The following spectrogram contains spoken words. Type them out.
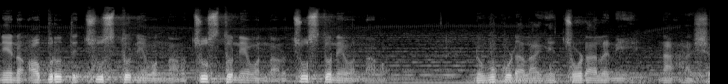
నేను అభివృద్ధి చూస్తూనే ఉన్నాను చూస్తూనే ఉన్నాను చూస్తూనే ఉన్నాను. నువ్వు కూడా అలాగే చూడాలని నా ఆశ.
